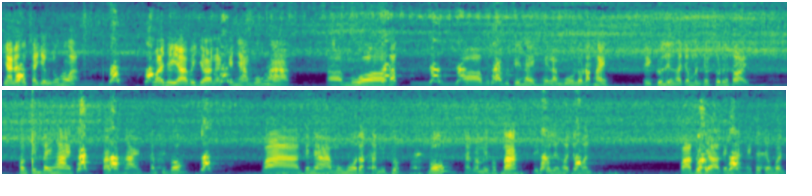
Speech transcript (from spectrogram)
Nhà đã được xây dựng đúng không ạ? Vậy thì à, bây giờ này cái nhà muốn mà à, mua đất à, tại vị trí này hay là mua lô đất này thì cứ liên hệ cho mình theo số điện thoại 0972 332 894 và cái nhà muốn mua đất tại Mỹ Phước 4 hoặc là Mỹ Phước 3 thì cứ liên hệ cho mình. Và bây giờ cái nhà hãy theo chân mình.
